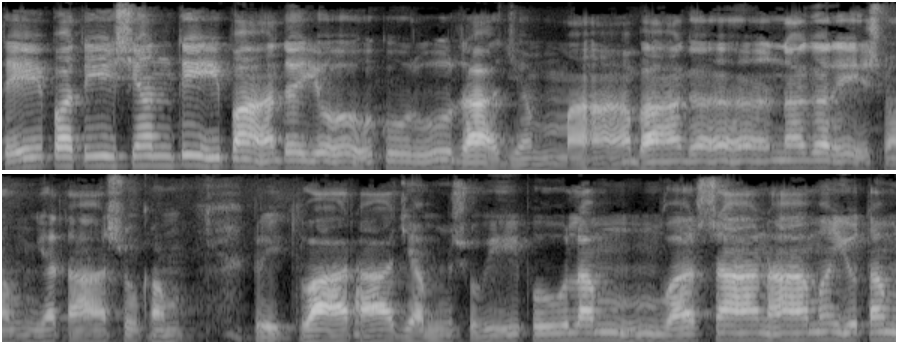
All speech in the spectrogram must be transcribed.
ते पतिष्यन्ति पादयो कुरु राज्यं महाभागनगरेष्वं यथा सुखम्। कृत्वा राज्यं सुविपुलं वर्षाणामयुतं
